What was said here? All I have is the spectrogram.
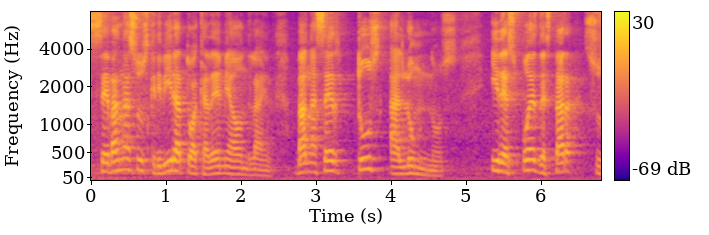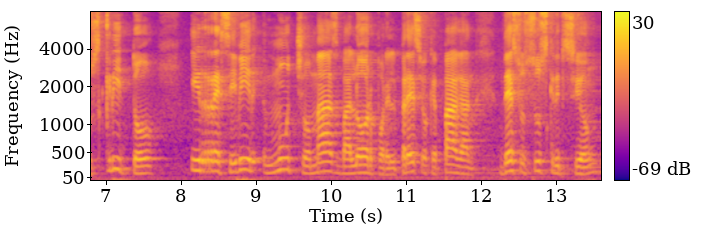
se van a suscribir a tu academia online. Van a ser tus alumnos y después de estar suscrito y recibir mucho más valor por el precio que pagan de su suscripción,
